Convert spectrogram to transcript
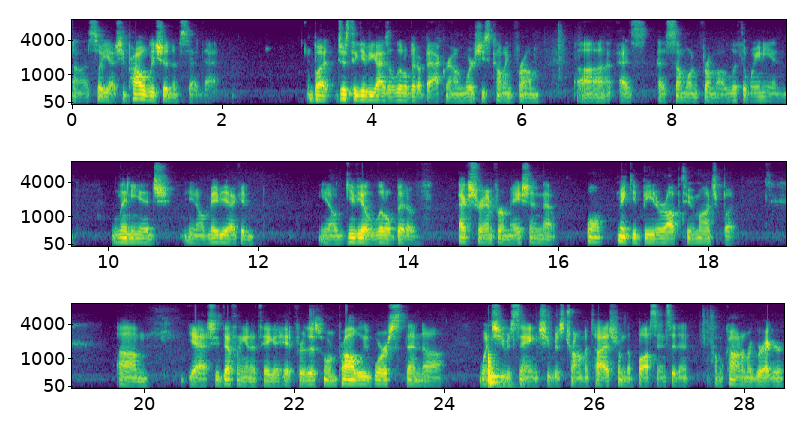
Uh, so yeah, she probably shouldn't have said that. But just to give you guys a little bit of background where she's coming from, uh, as as someone from a Lithuanian lineage, you know, maybe I could, you know, give you a little bit of extra information that won't make you beat her up too much, but um, yeah, she's definitely going to take a hit for this one. Probably worse than uh, when she was saying she was traumatized from the bus incident from Conor McGregor.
